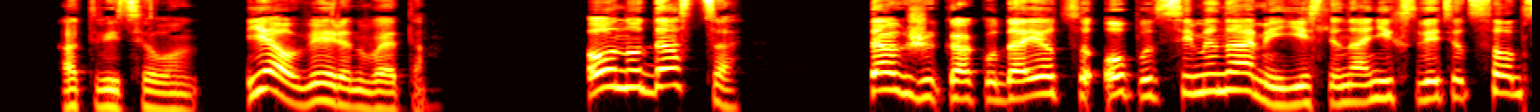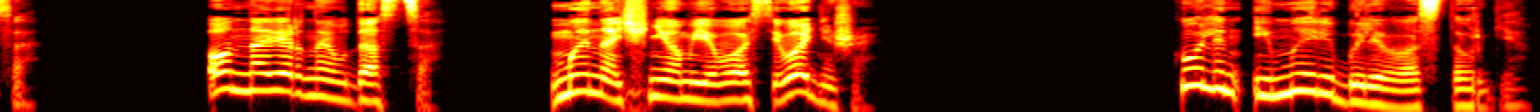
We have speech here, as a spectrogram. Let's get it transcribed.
— ответил он, — «я уверен в этом. Он удастся, так же, как удается опыт с семенами, если на них светит солнце. Он, наверное, удастся. Мы начнем его сегодня же». Колин и Мэри были в восторге.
